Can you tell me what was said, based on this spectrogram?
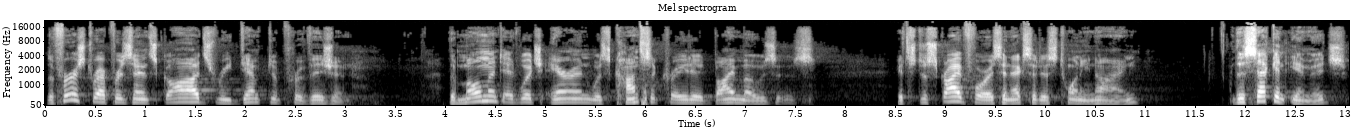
The first represents God's redemptive provision, the moment at which Aaron was consecrated by Moses. It's described for us in Exodus 29. The second image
